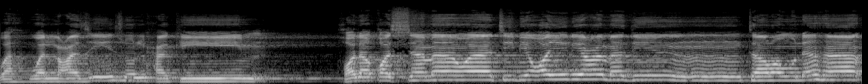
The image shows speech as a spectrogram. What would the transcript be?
وهو العزيز الحكيم. خلق السماوات بغير عمد ترونها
